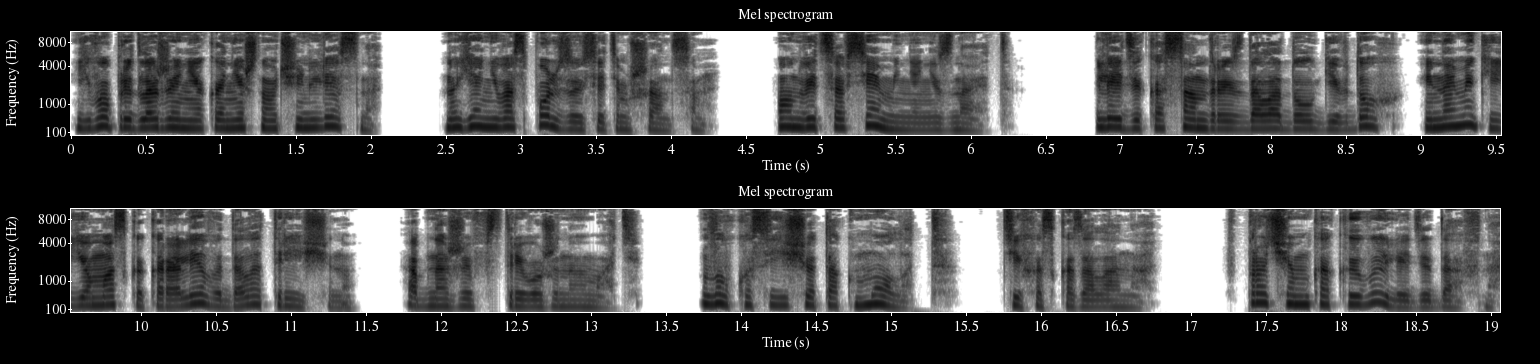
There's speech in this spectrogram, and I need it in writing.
Его предложение, конечно, очень лестно, но я не воспользуюсь этим шансом. Он ведь совсем меня не знает. Леди Кассандра издала долгий вдох, и на миг ее маска королевы дала трещину, обнажив встревоженную мать. «Лукас еще так молод», — тихо сказала она. «Впрочем, как и вы, леди Дафна.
